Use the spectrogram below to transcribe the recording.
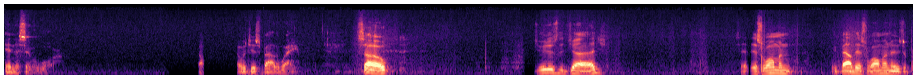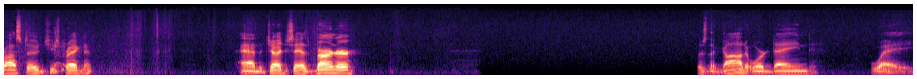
in the Civil War. that was just by the way. So, Judah's the judge said, This woman, we found this woman who's a prostitute and she's pregnant. And the judge says, Burn her. It was the God ordained way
